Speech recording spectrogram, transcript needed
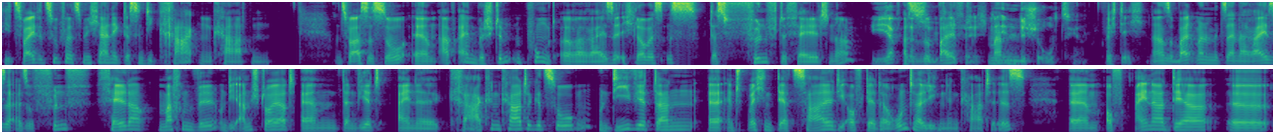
die zweite Zufallsmechanik, das sind die Krakenkarten. Und zwar ist es so, ähm, ab einem bestimmten Punkt eurer Reise, ich glaube, es ist das fünfte Feld, ne? Ja, also sobald Feld, man, Indische Ozean. Richtig. Na, sobald man mit seiner Reise also fünf Felder machen will und die ansteuert, ähm, dann wird eine Krakenkarte gezogen und die wird dann äh, entsprechend der Zahl, die auf der darunterliegenden Karte ist, ähm, auf einer der äh,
